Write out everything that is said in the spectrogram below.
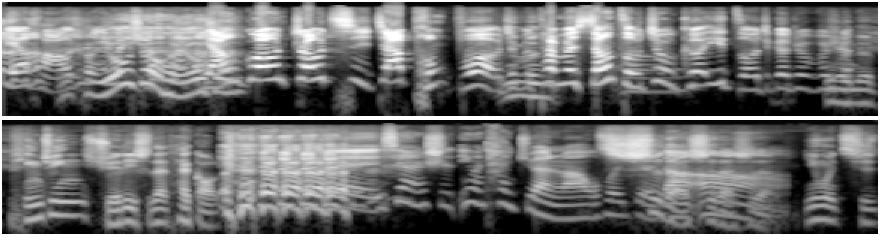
别好，就是很优秀，很优秀。阳光朝气加蓬勃，这不他们想走就可以走，这个就不是你们的平均学历实在太高了。对，现在是因为太卷了，我会觉得是的，是的，是嗯的。因为其实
